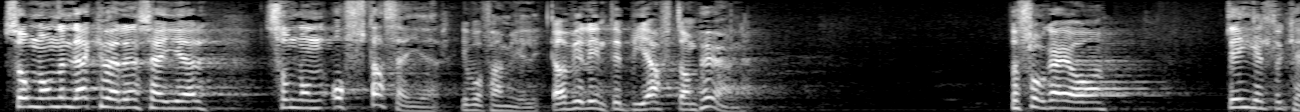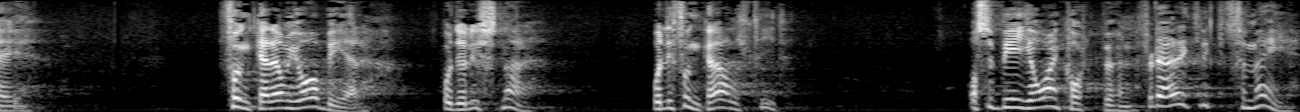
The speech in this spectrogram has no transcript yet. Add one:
Så om någon den där kvällen säger, som någon ofta säger i vår familj, jag vill inte be aftonbön. Då frågar jag, det är helt okej. Okay. Funkar det om jag ber och du lyssnar? Och det funkar alltid. Och så ber jag en kort bön, för det här är viktigt för mig.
